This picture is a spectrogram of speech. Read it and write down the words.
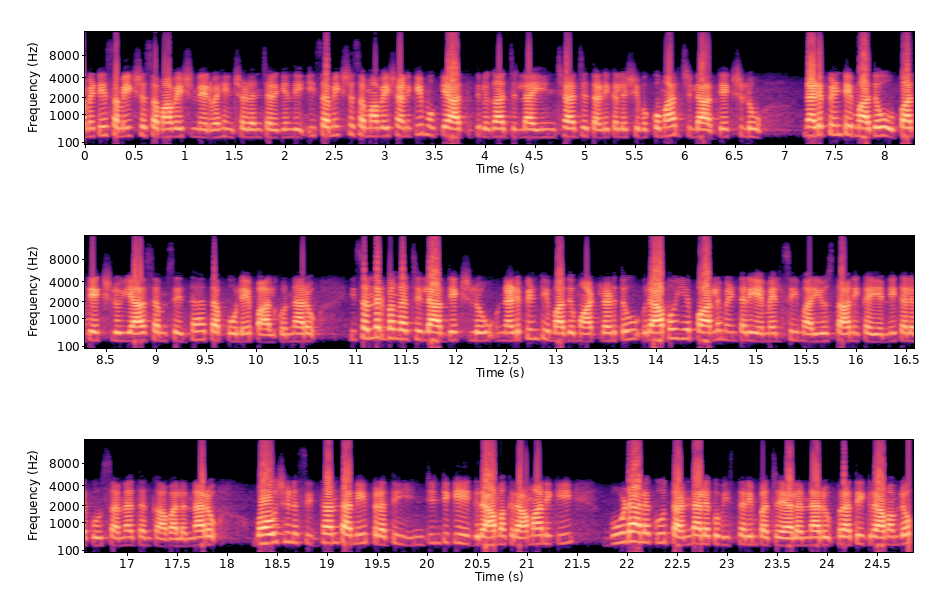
కమిటీ సమీక్ష సమావేశం నిర్వహించడం జరిగింది. ఈ సమీక్ష సమావేశానికి ముఖ్య అతిథులుగా జిల్లా ఇన్ఛార్జ్ తడికల శివకుమార్ జిల్లా అధ్యక్షులు నడిపింటి మధు ఉపాధ్యక్షులు యాసం సిద్ధార్థ పూలే పాల్గొన్నారు. ఈ సందర్భంగా జిల్లా అధ్యక్షులు నడిపింటి మధు మాట్లాడుతూ రాబోయే పార్లమెంటరీ ఎమ్మెల్సీ మరియు స్థానిక ఎన్నికలకు సన్నద్ధం కావాలన్నారు. బహుజన సిద్ధాంతాన్ని ప్రతి ఇంటింటికి గ్రామ గ్రామానికి గూడాలకు తండాలకు విస్తరింపజేయాలన్నారు. ప్రతి గ్రామంలో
